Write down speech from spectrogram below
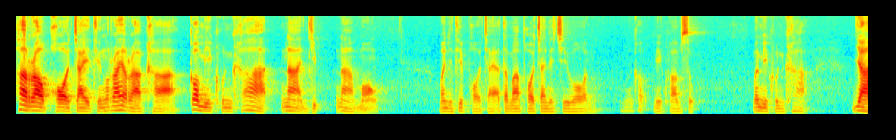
ถ้าเราพอใจถึงไร้ราคาก็มีคุณค่าน่าหยิบน่ามอง มันอยู่ที่พอใจอาตมาพอใจในจีวร มันก็มีความสุข มันมีคุณค่า อย่า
